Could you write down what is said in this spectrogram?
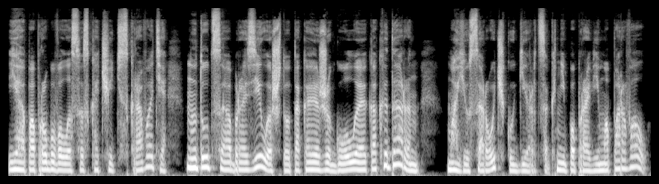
Я попробовала соскочить с кровати, но тут сообразила, что такая же голая, как и Даррен. Мою сорочку герцог непоправимо порвал.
